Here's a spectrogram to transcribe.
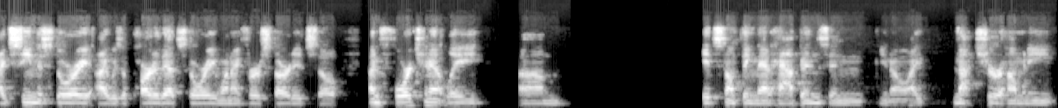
I've seen the story. I was a part of that story when I first started. So unfortunately, um, it's something that happens, and you know, I'm not sure how many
